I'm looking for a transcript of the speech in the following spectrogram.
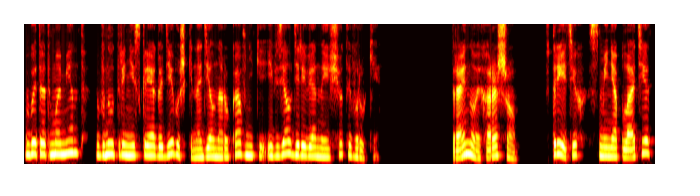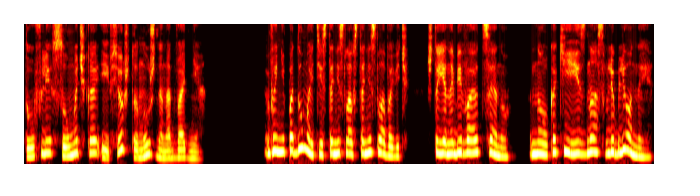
В этот момент внутренний скряга девушки надел на рукавники и взял деревянные счеты в руки. Тройной, хорошо. В-третьих, с меня платье, туфли, сумочка и все, что нужно на два дня. Вы не подумайте, Станислав Станиславович, что я набиваю цену, но какие из нас влюбленные?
